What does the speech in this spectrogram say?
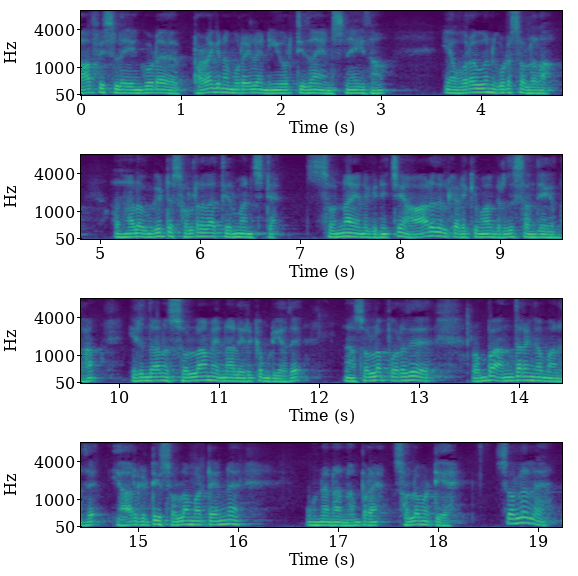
ஆஃபீஸில் என் கூட பழகின முறையில் நீ ஒருத்தி தான் என் சிநேகிதம். என் உறவுன்னு கூட சொல்லலாம். அதனால் உங்ககிட்ட சொல்கிறதா தீர்மானிச்சிட்டேன். சொன்னால் எனக்கு நிச்சயம் ஆறுதல் கிடைக்குமாங்கிறது சந்தேகம்தான். இருந்தாலும் சொல்லாமல் என்னால் இருக்க முடியாது. நான் சொல்ல போகிறது ரொம்ப அந்தரங்கமானது. யாருக்கிட்டையும் சொல்ல மாட்டேன்னு உன்னை நான் நம்புகிறேன் சொல்ல மாட்டியே? சொல்லலை.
